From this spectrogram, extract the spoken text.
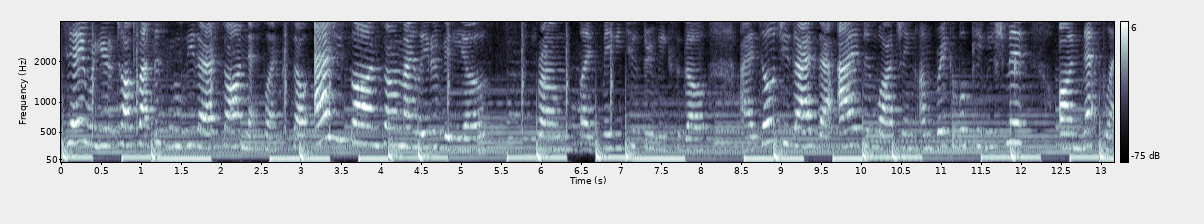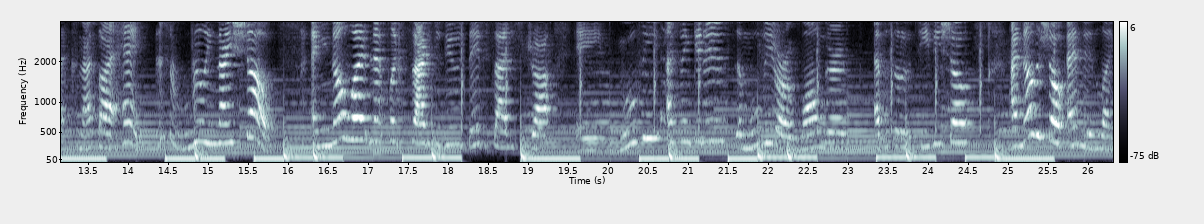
Today, we're here to talk about this movie that I saw on Netflix. So, as you saw in some of my later videos, from like maybe two, three weeks ago, I told you guys that I've been watching Unbreakable Kimmy Schmidt on Netflix, and I thought, hey, this is a really nice show. And you know what Netflix decided to do? They decided to drop a movie, I think it is, a movie or a longer episode of the TV show. I know the show ended like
